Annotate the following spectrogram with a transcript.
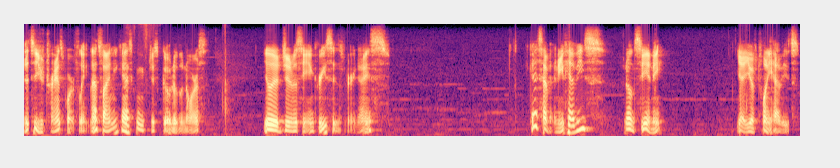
This is your transport fleet. That's fine. You guys can just go to the north. Your legitimacy increase is very nice. You guys have any heavies? I don't see any. Yeah, you have 20 heavies.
